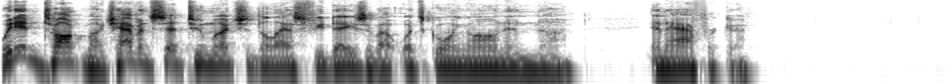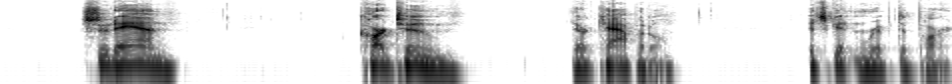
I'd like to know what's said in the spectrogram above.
We didn't talk much, haven't said too much in the last few days about what's going on in, uh, in Africa. Sudan, Khartoum, their capital, it's getting ripped apart.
